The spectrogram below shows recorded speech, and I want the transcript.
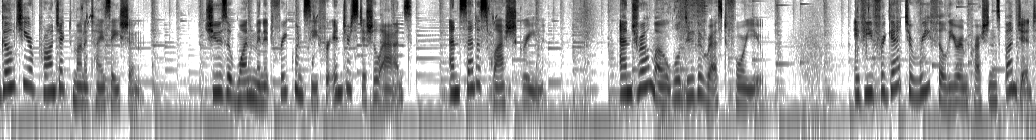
go to your project monetization. Choose a 1-minute frequency for interstitial ads and set a splash screen. Andromo will do the rest for you. If you forget to refill your impressions budget,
